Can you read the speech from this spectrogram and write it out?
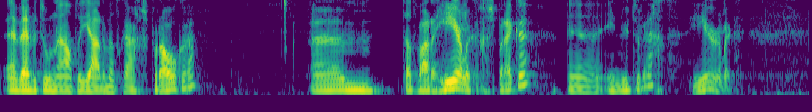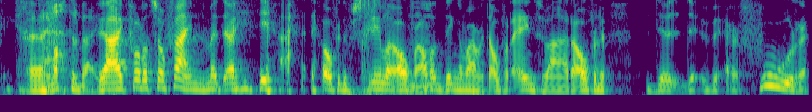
En we hebben toen een aantal jaren met elkaar gesproken. Um, dat waren heerlijke gesprekken uh, in Utrecht. Heerlijk. Kijk, uh, lacht erbij. Ja, ik vond het zo fijn. Met, uh, ja, over de verschillen, over alle dingen waar we het over eens waren. Over de, de, de, we ervoeren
